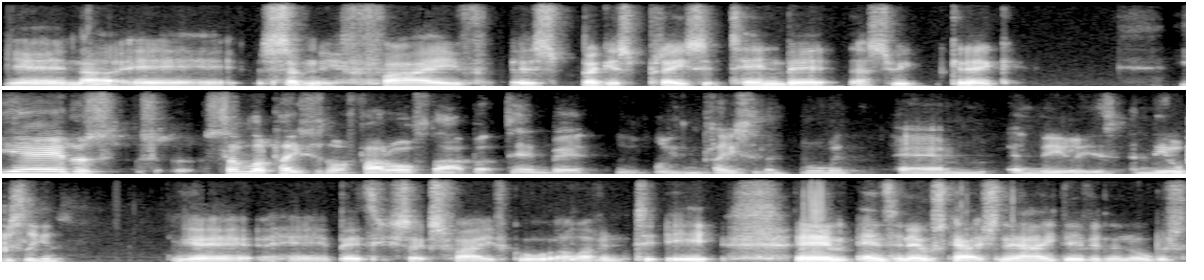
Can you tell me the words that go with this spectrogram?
Yeah, and that uh, 75 is biggest price at 10 bet this week, Greg. Yeah, there's similar prices not far off that, but 10 bet leading price at the moment um, in the in the Obos Yeah, uh, bet 365 go 11 to 8. Um, anything else catching the eye, David, in Obos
